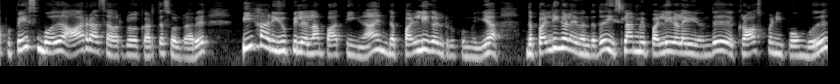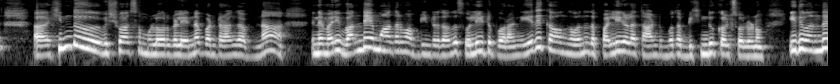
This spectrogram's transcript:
அப்போ பேசும்போது ஆர் ராசா அவர்கள் கருத்தை சொல்றாரு. பீகார் யூபில எல்லாம் பார்த்தீங்கன்னா இந்த பள்ளிகள் இருக்கும் இல்லையா? இந்த பள்ளிகளை வந்தது இஸ்லாமிய பள்ளிகளை வந்து கிராஸ் பண்ணி போகும்போது ஹிந்து விசுவாசம் உள்ளவர்கள் என்ன பண்றாங்க அப்படின்னா இந்த மாதிரி வந்தே மாதரம் அப்படின்றத வந்து சொல்லிட்டு போறாங்க. எதுக்கு அவங்க வந்து இந்த பள்ளிகளை தாண்டும் போது அப்படி ஹிந்துக்கள் சொல்லணும்? இது வந்து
